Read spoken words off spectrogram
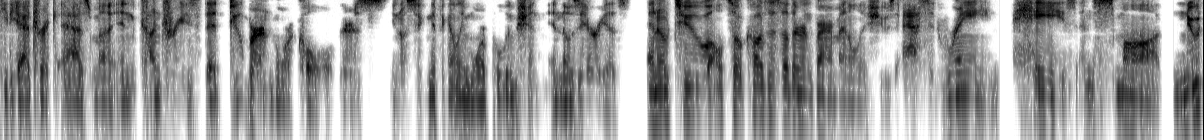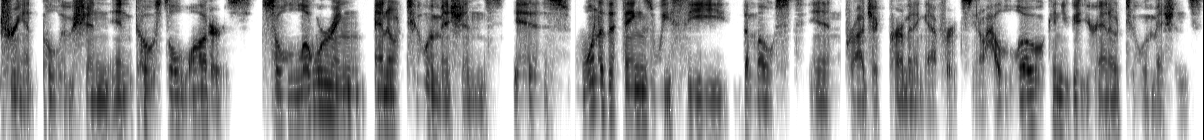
pediatric asthma in countries that do burn more coal. There's, you know, significantly more pollution in those areas. NO2 also causes other environmental issues, acid rain, haze and smog, nutrient pollution in, coastal waters. So lowering NO2 emissions is one of the things we see the most in project permitting efforts. You know, how low can you get your NO2 emissions?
